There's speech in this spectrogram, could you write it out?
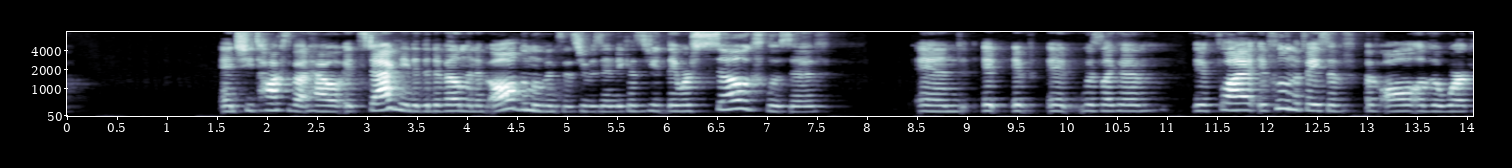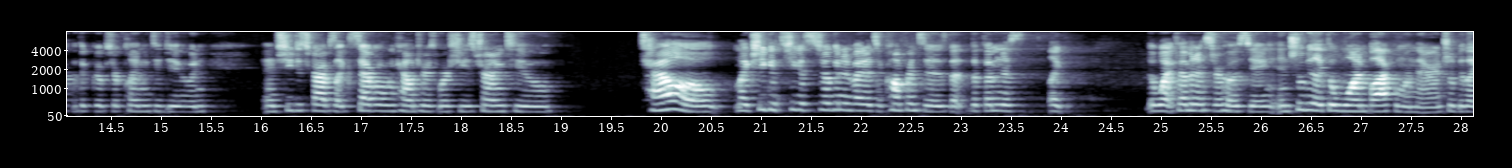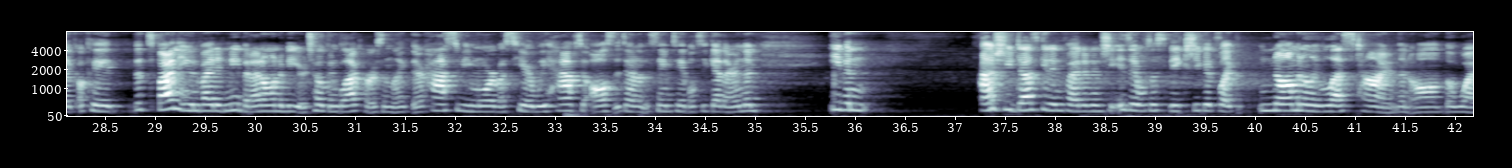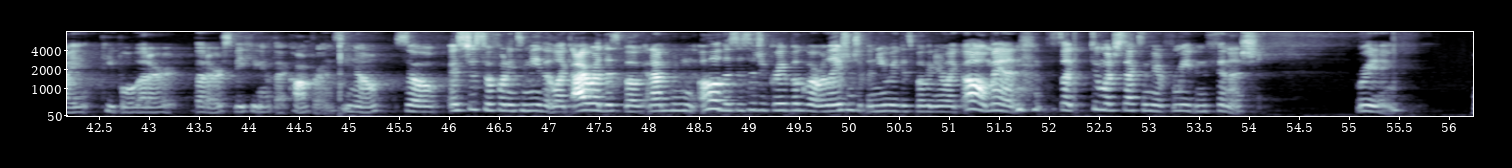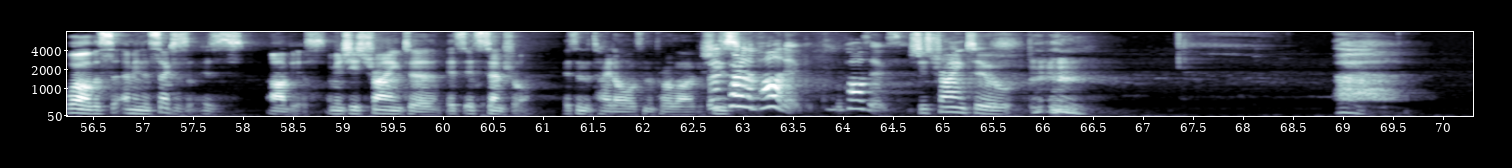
and she talks about how it stagnated the development of all the movements that she was in because she, they were so exclusive. And it it it was like a it fly it flew in the face of of all of the work that the groups are claiming to do. And and she describes like several encounters where she's trying to tell like she gets she gets still get invited to conferences that the feminists like the white feminists are hosting, and she'll be like the one black woman there, and she'll be like, okay, that's fine that you invited me, but I don't want to be your token black person. Like, there has to be more of us here. We have to all sit down at the same table together. And then, even as she does get invited and she is able to speak, she gets like nominally less time than all the white people that are that are speaking at that conference, you know? So it's just so funny to me that like I read this book and I'm thinking, oh, this is such a great book about relationship, and you read this book and you're like, oh man, it's like too much sex in here for me to even finish reading. Well, the se- I mean, the sex is, is obvious. I mean, she's trying to. It's it's central. It's in the title. It's in the prologue. But she's it's part of the politic, the politics. she's trying to.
